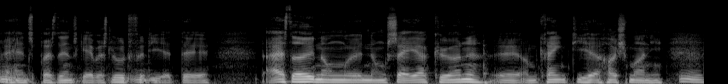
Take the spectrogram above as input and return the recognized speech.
at hans præsidentskab er slut, mm. fordi at øh, der er stadig nogle, øh, nogle sager kørende øh, omkring de her hush money. Mm.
